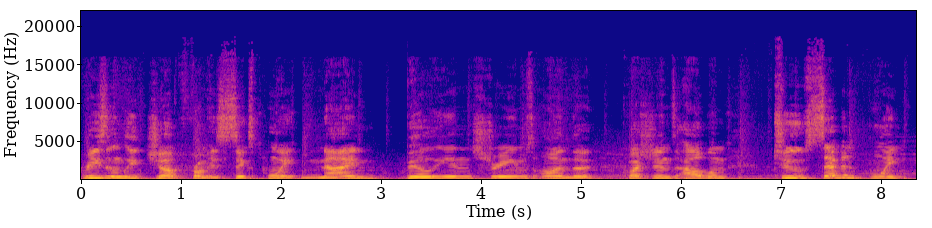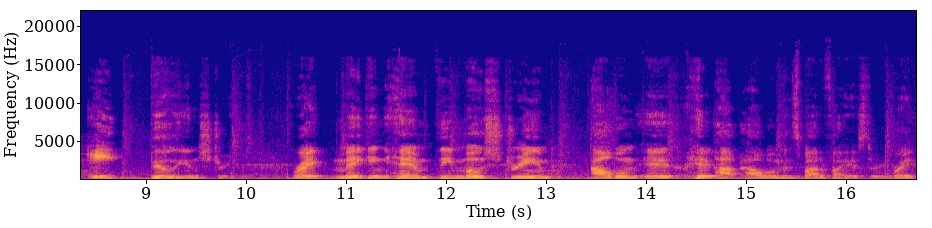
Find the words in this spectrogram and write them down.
recently jumped from his 6.9 billion streams on the Questions album to 7.8 billion streams, right? Making him the most streamed album in hip hop album in Spotify history, right?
